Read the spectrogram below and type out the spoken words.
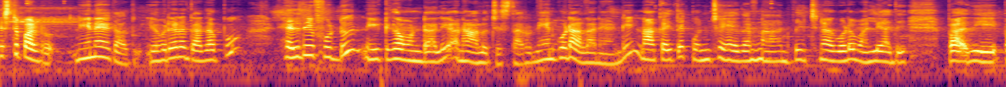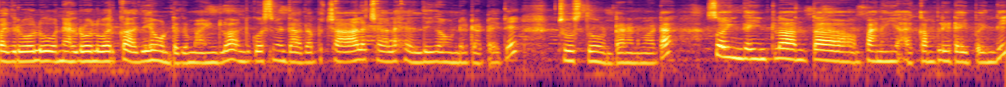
ఇష్టపడరు. నేనే కాదు. ఎవరైనా దాదాపు హెల్తీ ఫుడ్ నీట్గా ఉండాలి అని ఆలోచిస్తారు. నేను కూడా అలానే అండి. నాకైతే కొంచెం ఏదన్నా అనిపించినా కూడా మళ్ళీ అది పది పది రోజులు నెల రోజుల వరకు అదే ఉంటుంది మైండ్లో. అందుకోసమే దాదాపు చాలా చాలా హెల్తీగా ఉండేటట్టు అయితే చూస్తూ ఉంటానన్నమాట. సో ఇంకా ఇంట్లో అంతా పని కంప్లీట్ అయిపోయింది.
